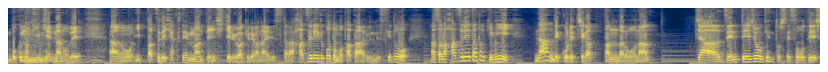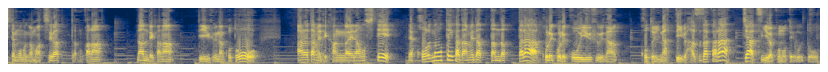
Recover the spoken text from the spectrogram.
僕も人間なので、あの、一発で100点満点引けるわけではないですから、外れることも多々あるんですけど、まあ、その外れた時に、なんでこれ違ったんだろうな？じゃあ、前提条件として想定したものが間違ったのかな？なんでかな？っていうふうなことを、改めて考え直して、じゃあ、この手がダメだったんだったら、これこれこういうふうなことになっているはずだから、じゃあ次はこの手を打とう。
